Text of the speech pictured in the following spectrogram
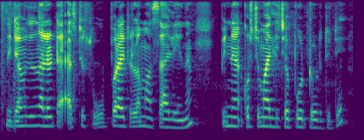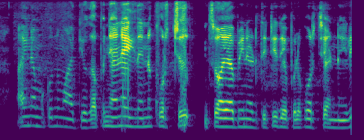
എന്നിട്ട് ഇത് നല്ല ടേസ്റ്റ് സൂപ്പറായിട്ടുള്ള മസാലയാണ്. പിന്നെ കുറച്ച് മല്ലിച്ചപ്പ് ഇട്ട് കൊടുത്തിട്ട് അതിന് നമുക്കൊന്ന് മാറ്റി വെക്കാം. അപ്പം ഞാൻ അതിൽ തന്നെ കുറച്ച് സോയാബീൻ എടുത്തിട്ട് ഇതേപോലെ കുറച്ച് എണ്ണയിൽ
